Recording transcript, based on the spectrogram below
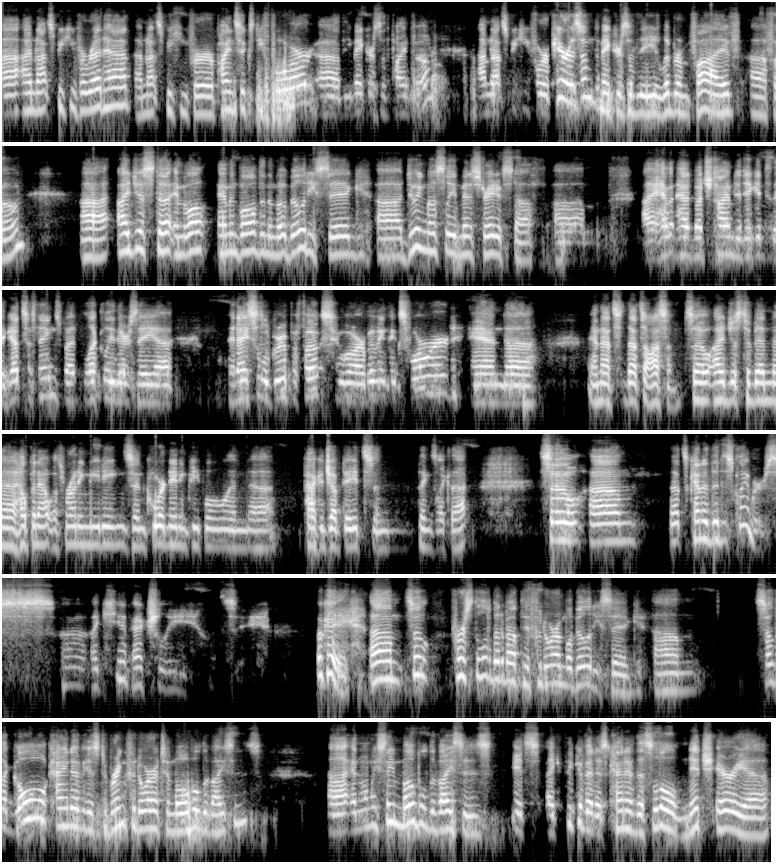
Uh, I'm not speaking for Red Hat. I'm not speaking for Pine 64, uh, the makers of the Pine phone. I'm not speaking for Purism, the makers of the Librem 5 uh, phone. Uh, I just uh, am, am, involved in the mobility SIG, doing mostly administrative stuff. Um, I haven't had much time to dig into the guts of things, but luckily there's a a nice little group of folks who are moving things forward, and uh, and that's that's awesome. So I just have been uh, helping out with running meetings and coordinating people and uh, package updates and things like that. So um, that's kind of the disclaimers. I can't actually. Let's see. Okay, um, so first a little bit about the Fedora Mobility SIG. Um, so the goal kind of is to bring Fedora to mobile devices. Uh, and when we say mobile devices, it's I think of it as kind of this little niche area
